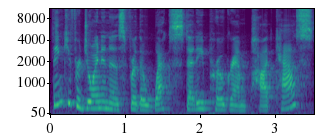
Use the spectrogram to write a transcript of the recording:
Thank you for joining us for the WECC's Study Program podcast.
